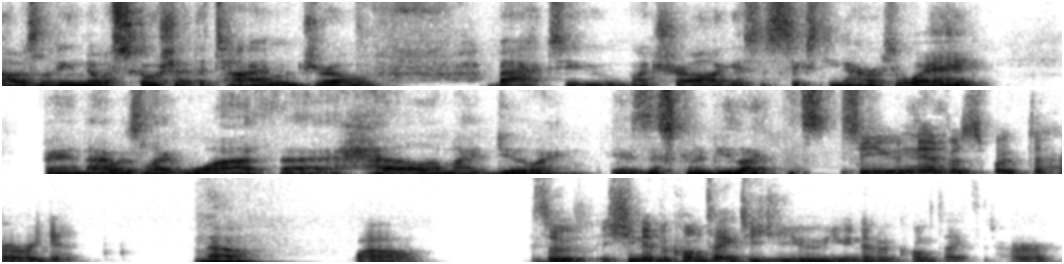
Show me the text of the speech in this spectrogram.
I was living in Nova Scotia at the time, drove back to Montreal, I guess it's 16 hours away. And I was like, what the hell am I doing? Is this going to be like this? So you never spoke to her again? No. Wow. So she never contacted you? You never contacted her?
